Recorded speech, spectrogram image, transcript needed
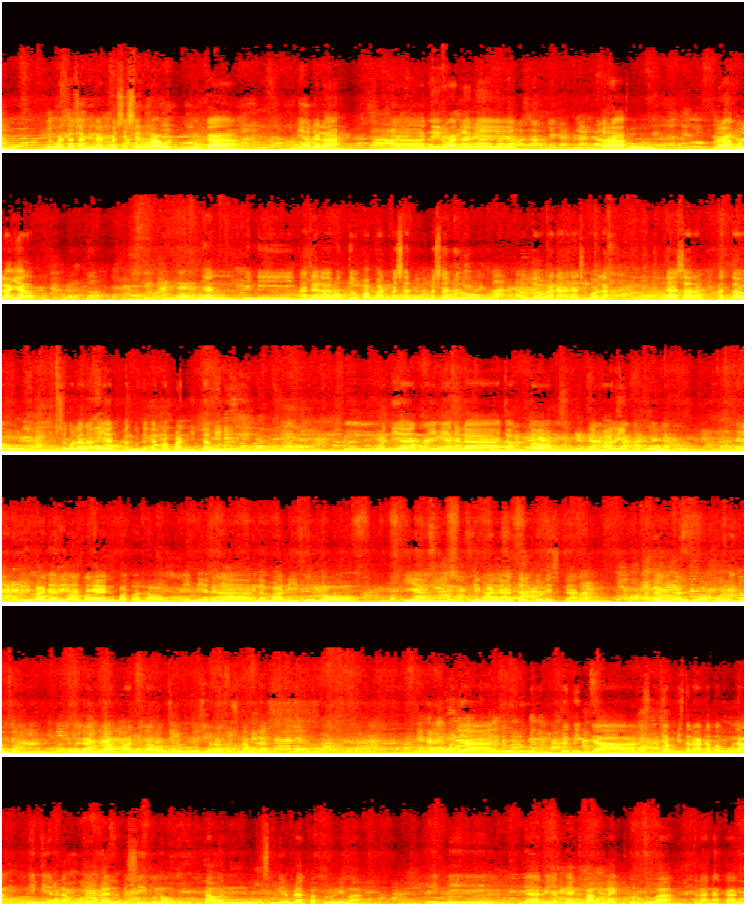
berbatasan dengan pesisir laut, maka ini adalah uh, tiruan dari perahu perahu layar dan ini adalah bentuk papan masa, masa dulu untuk anak-anak sekolah dasar atau sekolah rakyat menggunakan papan hitam ini. Kemudian ini adalah contoh lemari buku. Tiba dari SDN Poton ini adalah lemari kuno yang di mana tertuliskan tanggal 27 bulan 8 tahun 1916 kemudian dulu ketika jam istirahat atau pulang ini adalah bentuk bel besi kuno tahun 1945 ini dari SDN Panglektur 2 Telanakan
